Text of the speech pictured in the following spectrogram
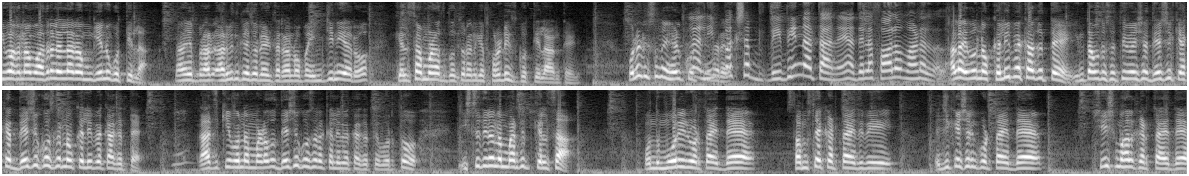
ಇವಾಗ ನಾವು ಅದರಲ್ಲೆಲ್ಲ ನಮಗೇನು ಗೊತ್ತಿಲ್ಲ. ನಾನು ಅರವಿಂದ್ ಕೇಜ್ರಿವಾಲ್ ಹೇಳ್ತಾರೆ ನಾನು ಒಬ್ಬ ಇಂಜಿನಿಯರು ಕೆಲಸ ಮಾಡೋದು ಗೊತ್ತು ನನಗೆ ಪೊಲಿಟಿಕ್ಸ್ ಗೊತ್ತಿಲ್ಲ ಅಂತೇಳಿ. ಪೊಲಿಟಿಕ್ಸ್ನ ಹೇಳ್ಕೊಡ್ತಾರೆ ಪಕ್ಷ ವಿಭಿನ್ನ ತಾನೇ ಅದೆಲ್ಲ ಫಾಲೋ ಮಾಡಲ್ವಲ್ಲ? ಅಲ್ಲ ಇವಾಗ ನಾವು ಕಲಿಬೇಕಾಗುತ್ತೆ. ಇಂಥ ಒಂದು ಸನ್ನಿವೇಶ ದೇಶಕ್ಕೆ ಯಾಕೆ ದೇಶಕ್ಕೋಸ್ಕರ ನಾವು ಕಲಿಬೇಕಾಗುತ್ತೆ. ರಾಜಕೀಯವನ್ನು ಮಾಡೋದು ದೇಶಕ್ಕೋಸ್ಕರ ಕಲಿಬೇಕಾಗುತ್ತೆ ಹೊರತು ಇಷ್ಟು ದಿನ ನಾವು ಮಾಡ್ತಿದ್ದ ಕೆಲಸ. ಒಂದು ಮೋರಿ ನೋಡ್ತಾ ಇದ್ದೆ ಸಂಸ್ಥೆ ಕಟ್ತಾ ಇದ್ವಿ ಎಜುಕೇಷನ್ ಕೊಡ್ತಾ ಇದ್ದೆ ಶೀಶ್ ಮಹಲ್ ಕಟ್ತಾ ಇದ್ದೆ.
